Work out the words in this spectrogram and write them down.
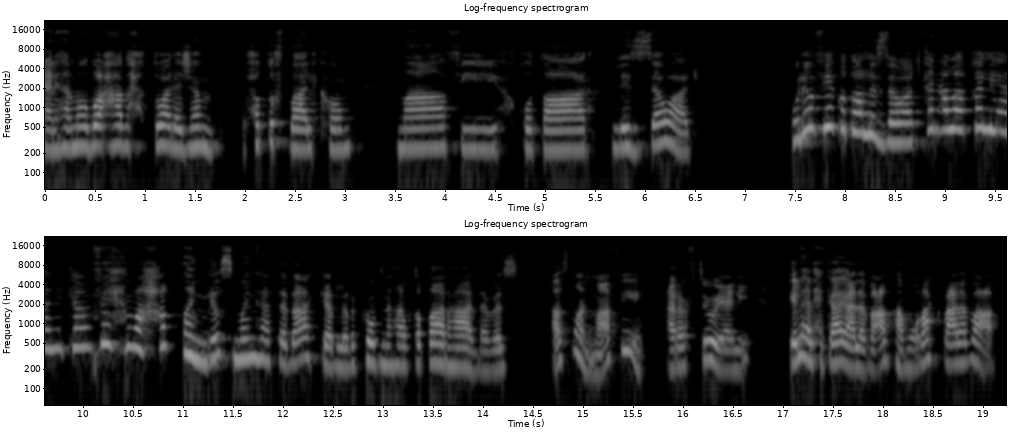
يعني هالموضوع هذا حطوه على جنب وحطوا في بالكم ما في قطار للزواج. ولو في قطار للزواج كان على الأقل يعني كان في محطة نقص منها تذاكر لركوبنا هالقطار هذا بس أصلا ما في عرفتوا؟ يعني كل هالحكاية على بعضها مو راكبة على بعض.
